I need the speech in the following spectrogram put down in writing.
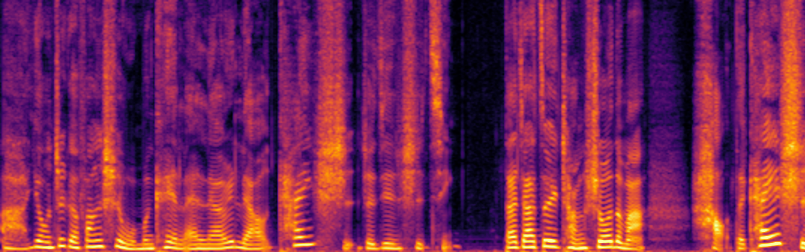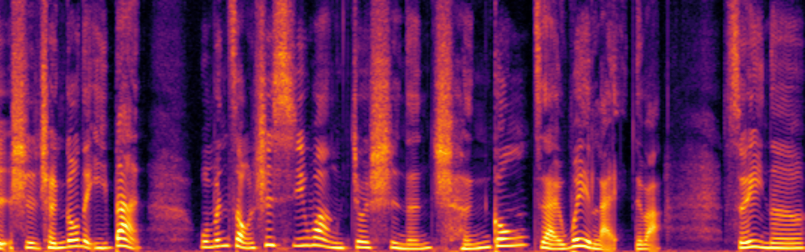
啊，用这个方式我们可以来聊一聊开始这件事情。大家最常说的嘛，好的开始是成功的一半。我们总是希望就是能成功在未来，对吧？所以呢，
